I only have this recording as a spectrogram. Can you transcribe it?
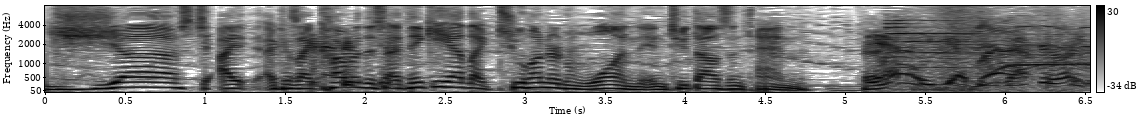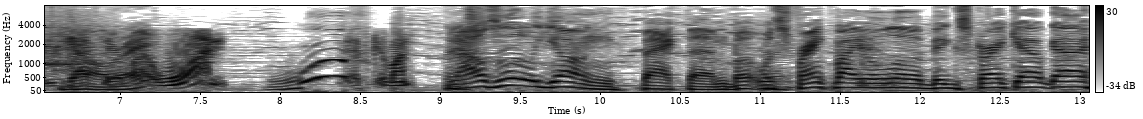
just I because I covered this. I think he had like 201 in 2010. Yeah, you got exactly right. You got All there right. by one. That's a good one. And I was a little young back then, but was Frank Viola a big strikeout guy?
